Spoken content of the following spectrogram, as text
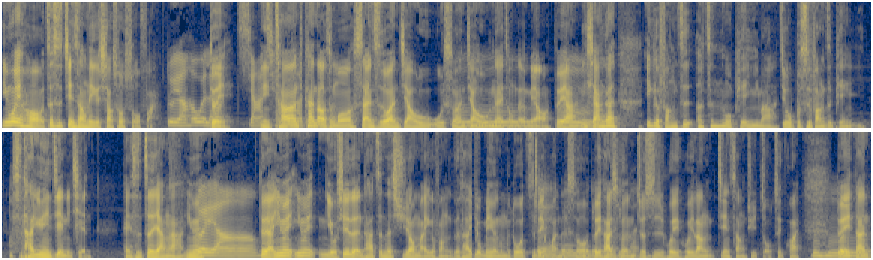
因为哈，这是建商的一个销售手法。对呀、啊，他为了对，你常常看到什么三十万交屋、五十万交屋那种的，庙、嗯？对呀、啊，嗯、你想想看，一个房子啊，真的那么便宜吗？结果不是房子便宜，是他愿意借你钱。还是这样啊，因为对呀、啊，对啊，因为因为有些人他真的需要买一个房子，可他又没有那么多自备款的时候，对，对他可能就是会会让建商去走这块，嗯、对，但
